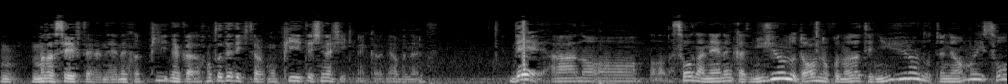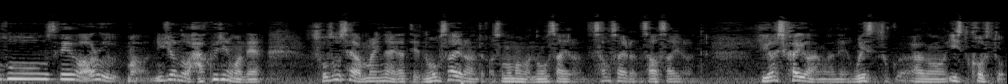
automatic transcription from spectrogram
うん。まだセーフだよね。なんかピー、なんかほんと出てきたらもうピーってしなきゃいけないからね、危ない。で、あのそうだね、なんかニュージーランドってあるのかな？だってニュージーランドってね、あんまり創造性がある、まあ、ニュージーランドは白人はね、創造性あんまりない。だって North Island とかそのまま North Island、South Island、South Island。東海岸はね、 West、あの、 East Coast。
